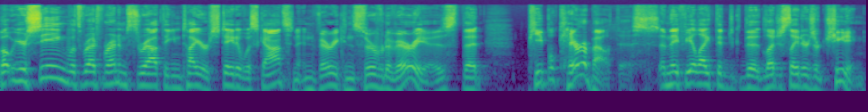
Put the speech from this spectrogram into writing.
But you're seeing with referendums throughout the entire state of Wisconsin in very conservative areas that people care about this and they feel like the, the legislators are cheating.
